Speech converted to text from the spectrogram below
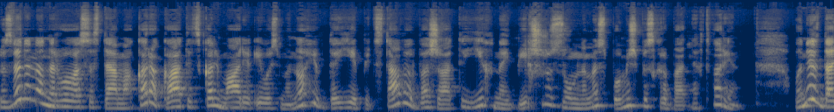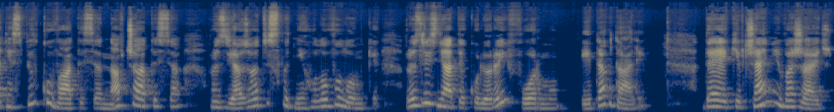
Розвинена нервова система каракатиць, кальмарів і восьминогів дає підстави вважати їх найбільш розумними з-поміж безхребетних тварин. Вони здатні спілкуватися, навчатися, розв'язувати складні головоломки, розрізняти кольори й форму і так далі. Деякі вчені вважають,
